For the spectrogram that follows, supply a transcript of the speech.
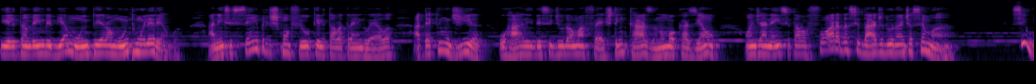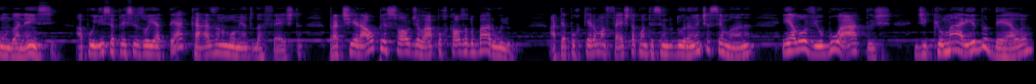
e ele também bebia muito e era muito mulherengo. A Nancy sempre desconfiou que ele estava traindo ela, até que um dia o Harley decidiu dar uma festa em casa numa ocasião onde a Nancy estava fora da cidade durante a semana. Segundo a Nancy, a polícia precisou ir até a casa no momento da festa para tirar o pessoal de lá por causa do barulho, até porque era uma festa acontecendo durante a semana e ela ouviu boatos de que o marido dela,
